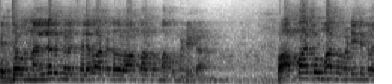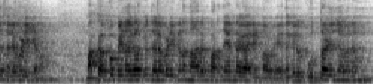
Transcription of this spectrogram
ഏറ്റവും നല്ലത് നിങ്ങൾ ചെലവാക്കേണ്ടത് വാപ്പാക്കും മാക്കും വേണ്ടിയിട്ടാണ്. വാപ്പാക്കും ഉമ്മാക്കും വേണ്ടിയിട്ട് നിങ്ങൾ ചെലവഴിക്കണം. മക്കൾക്കും പിണകൾക്കും ചെലവഴിക്കണം എന്ന് ആരും പറഞ്ഞു തരേണ്ട കാര്യം ഉണ്ടാവില്ല. ഏതെങ്കിലും കുത്തഴിഞ്ഞവനും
